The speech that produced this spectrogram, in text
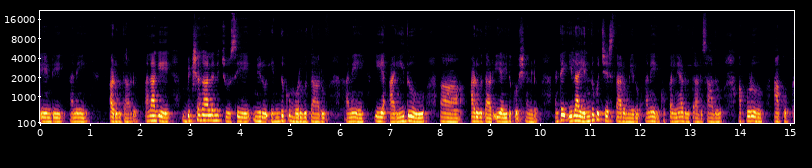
ఏంటి అని అడుగుతాడు. అలాగే భిక్షగాళ్ళని చూసి మీరు ఎందుకు మురుగుతారు అని ఈ ఐదు అడుగుతాడు ఈ ఐదు క్వశ్చన్లు. అంటే ఇలా ఎందుకు చేస్తారు మీరు అని కుక్కల్ని అడుగుతాడు సాధువు. అప్పుడు ఆ కుక్క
